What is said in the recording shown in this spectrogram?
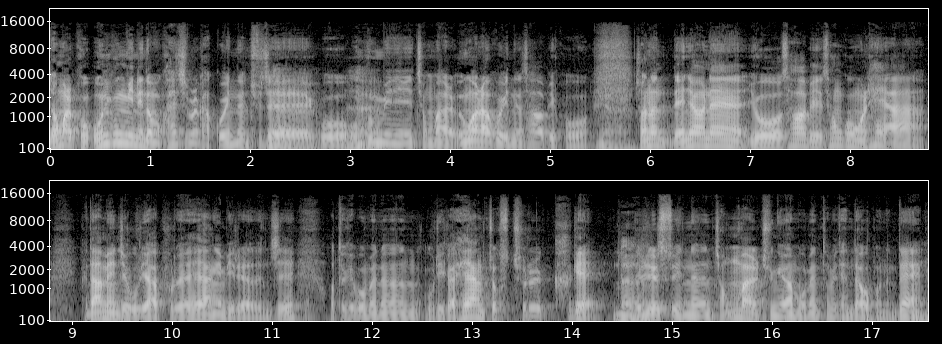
정말 고- 온 국민이 너무 관심을 갖고 있는 주제고 네. 온 국민이 정말 응원하고 있는 사업이고 네. 저는 내년에 요 사업이 성공을 해야 그 다음에 이제 우리 앞으로의 해양의 미래라든지 어떻게 보면은 우리가 해양 쪽 수출을 크게 네. 늘릴 수 있는 정말 중요한 모멘텀이 된다고 보는데 음.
